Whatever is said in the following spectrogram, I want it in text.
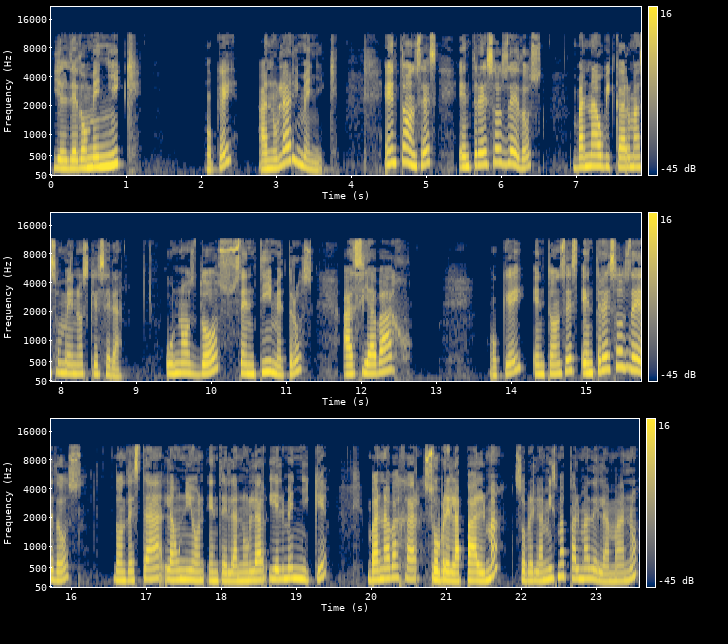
y el dedo meñique. ¿Ok? Anular y meñique. Entonces, entre esos dedos van a ubicar más o menos, ¿qué será? Unos dos centímetros hacia abajo. ¿Ok? Entonces, entre esos dedos, donde está la unión entre el anular y el meñique, van a bajar sobre la palma, sobre la misma palma de la mano,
